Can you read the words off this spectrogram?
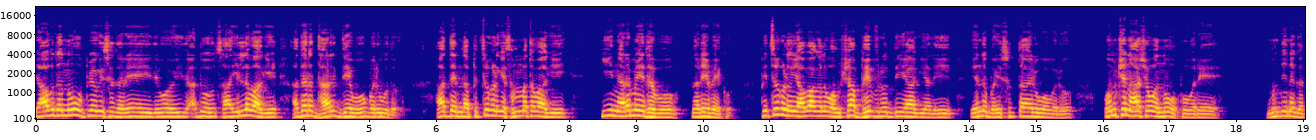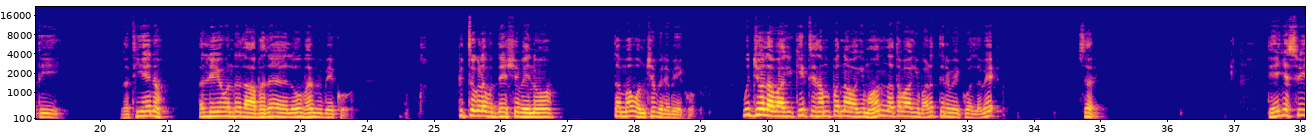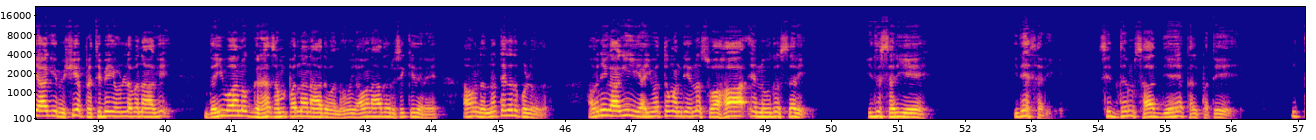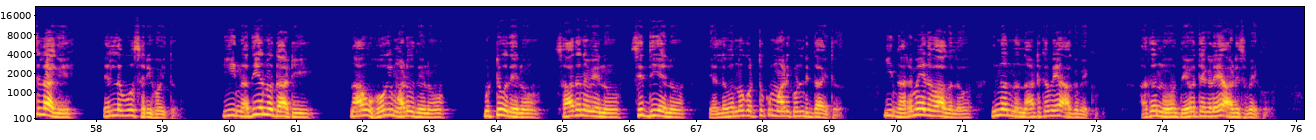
ಯಾವುದನ್ನೂ ಉಪಯೋಗಿಸಿದರೆ ಇದು ಅದು ಸಹ ಇಲ್ಲವಾಗಿ ಅದರ ದಾರಿದ್ರ್ಯವು ಬರುವುದು. ಆದ್ದರಿಂದ ಪಿತೃಗಳಿಗೆ ಸಮ್ಮತವಾಗಿ ಈ ನರಮೇಧವು ನಡೆಯಬೇಕು. ಪಿತೃಗಳು ಯಾವಾಗಲೂ ವಂಶಾಭಿವೃದ್ಧಿಯಾಗಲಿ ಎಂದು ಬಯಸುತ್ತಾ ಇರುವವರು ವಂಶನಾಶವನ್ನು ಒಪ್ಪುವರೇ. ಮುಂದಿನ ಗತಿ, ಗತಿಯೇನು? ಅಲ್ಲಿಯೂ ಒಂದು ಲಾಭದ ಲೋಭವಿರಬೇಕು ಪಿತೃಗಳ ಉದ್ದೇಶವೇನು ತಮ್ಮ ವಂಶವಿರಬೇಕು. ಉಜ್ವಲವಾಗಿ, ಕೀರ್ತಿ ಸಂಪನ್ನವಾಗಿ, ಮಹೋನ್ನತವಾಗಿ ಬಾಳುತ್ತಿರಬೇಕು ಅಲ್ಲವೇ? ಸರಿ. ತೇಜಸ್ವಿಯಾಗಿ, ಋಷಿಯ ಪ್ರತಿಭೆಯುಳ್ಳವನಾಗಿ, ದೈವಾನುಗ್ರಹ ಸಂಪನ್ನನಾದವನು ಯಾವನಾದರೂ ಸಿಕ್ಕಿದರೆ ಅವನನ್ನು ತೆಗೆದುಕೊಳ್ಳುವುದು. ಅವನಿಗಾಗಿ ಈ ಐವತ್ತು ಮಂದಿಯನ್ನು ಸ್ವಹ ಎನ್ನುವುದು ಸರಿ. ಇದು ಸರಿಯೇ? ಇದೇ ಸರಿ. ಸಿದ್ಧಂ ಸಾಧ್ಯ ಕಲ್ಪತೆ. ಇತ್ತಲಾಗಿ ಎಲ್ಲವೂ ಸರಿಹೋಯಿತು. ಈ ನದಿಯನ್ನು ದಾಟಿ ನಾವು ಹೋಗಿ ಮಾಡುವುದೇನು, ಮುಟ್ಟುವುದೇನು, ಸಾಧನವೇನು, ಸಿದ್ಧಿಯೇನು, ಎಲ್ಲವನ್ನೂ ಗೊತ್ತು ಮಾಡಿಕೊಂಡಿದ್ದಾಯಿತು. ಈ ನರಮೇಧವಾಗಲು ಇನ್ನೊಂದು ನಾಟಕವೇ ಆಗಬೇಕು. ಅದನ್ನು ದೇವತೆಗಳೇ ಆಡಿಸಬೇಕು.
